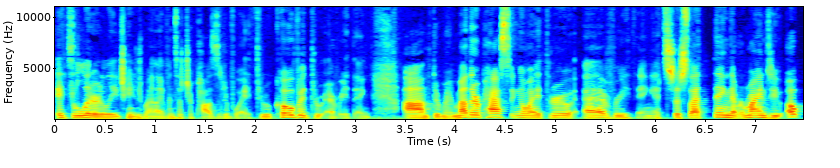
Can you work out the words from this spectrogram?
it's literally changed my life in such a positive way through COVID, through everything, um, through my mother passing away, through everything. It's just that thing that reminds you, oh,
